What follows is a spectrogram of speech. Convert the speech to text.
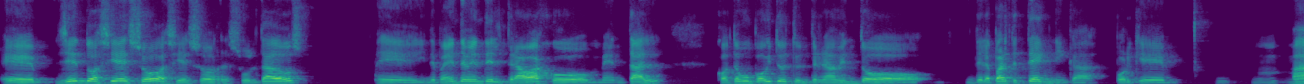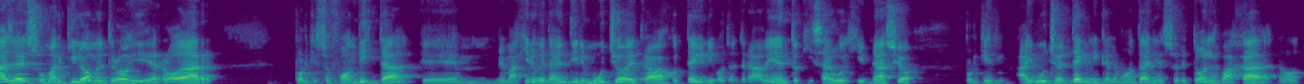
Eh, yendo hacia eso, hacia esos resultados, eh, independientemente del trabajo mental, contame un poquito de tu entrenamiento de la parte técnica, porque más allá de sumar kilómetros y de rodar, porque sos fondista, eh, me imagino que también tiene mucho de trabajo técnico tu entrenamiento, quizá algo de gimnasio, porque hay mucho de técnica en la montaña, sobre todo en las bajadas, ¿no?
